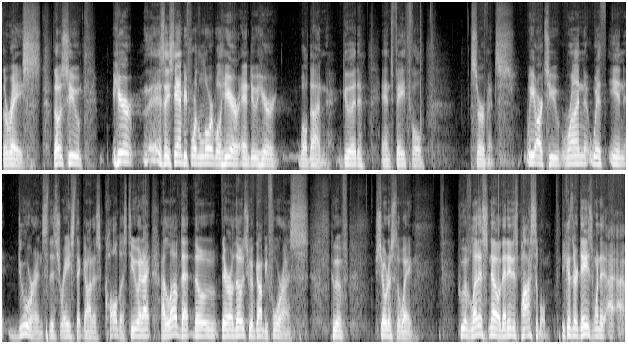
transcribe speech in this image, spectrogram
the race, those who hear as they stand before the Lord will hear and do hear well done, good and faithful servants. We are to run with endurance this race that God has called us to. And I, I love that though there are those who have gone before us, who have showed us the way, who have let us know that it is possible. Because there are days when it, I,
